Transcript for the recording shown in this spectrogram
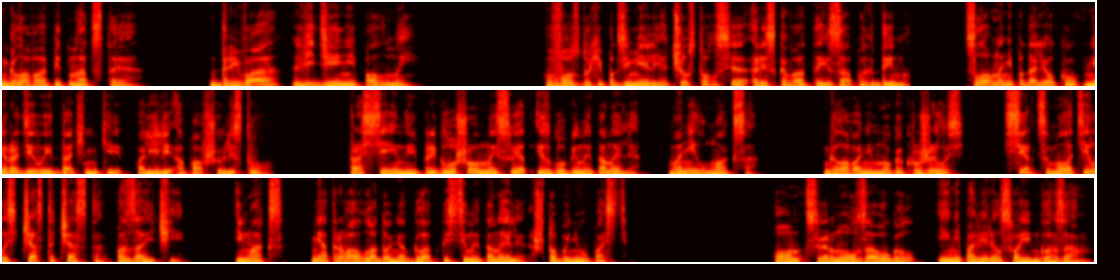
Глава 15. Древа видений полны. В воздухе подземелья чувствовался рисковатый запах дыма. Словно неподалеку нерадивые дачники полили опавшую листву. Рассеянный приглушенный свет из глубины тоннеля манил Макса. Голова немного кружилась, сердце молотилось часто-часто, по заячьи. И Макс не отрывал ладонь от гладкой стены тоннеля, чтобы не упасть. Он свернул за угол и не поверил своим глазам.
